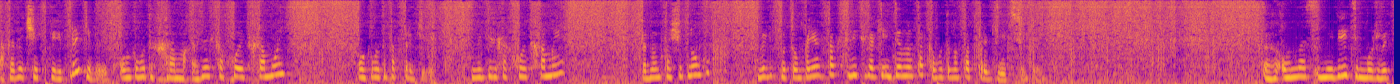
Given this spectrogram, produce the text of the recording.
А когда человек перепрыгивает, он как будто хромает. Знаете, как ходит хромой? Он как будто подпрыгивает. Вы видели, как ходит хромые? Когда он тащит ногу, вы потом понятно, как видите, как я делаю так, как будто бы подпрыгивает время. Э, У нас на иврите, может быть,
